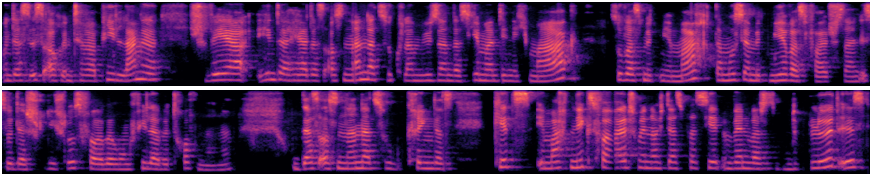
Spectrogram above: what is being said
Und das ist auch in Therapie lange schwer, hinterher das auseinanderzuklamüsern, dass jemand, den ich mag, sowas mit mir macht, da muss ja mit mir was falsch sein, ist so der, die Schlussfolgerung vieler Betroffener. Ne? Und das auseinanderzukriegen, dass Kids, ihr macht nichts falsch, wenn euch das passiert und wenn was blöd ist,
